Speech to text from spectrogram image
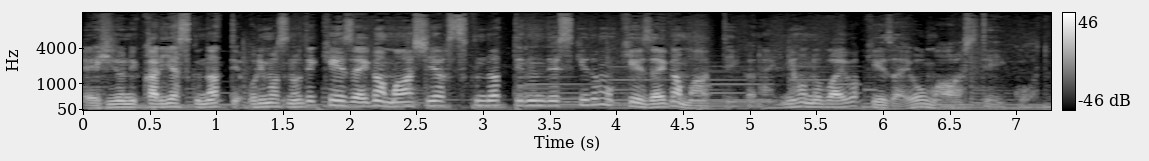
え非常に借りやすくなっておりますので経済が回しやすくなってるんですけども経済が回っていかない日本の場合は経済を回していこうと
